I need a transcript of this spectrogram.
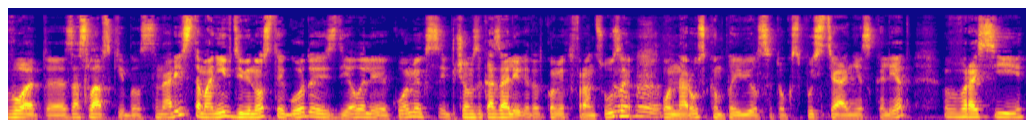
Вот, Заславский был сценаристом. Они в 90-е годы сделали комикс, и причем заказали этот комикс французы. Uh-huh. Он на русском появился только спустя несколько лет в России.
